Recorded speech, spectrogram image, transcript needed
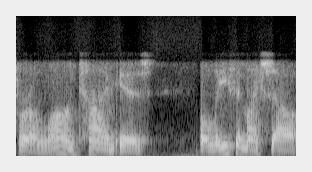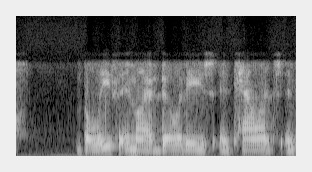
for a long time, is belief in myself belief in my abilities and talents and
